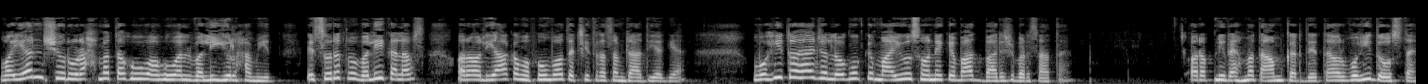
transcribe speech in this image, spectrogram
و ین شروع رحمت الولی الحمید اس صورت میں ولی کا لفظ اور اولیا کا مفہوم بہت اچھی طرح سمجھا دیا گیا۔ وہی تو ہے جو لوگوں کے مایوس ہونے کے بعد بارش برساتا ہے۔ اور اپنی رحمت عام کر دیتا ہے اور وہی دوست ہے،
